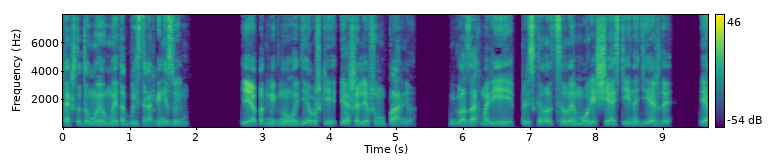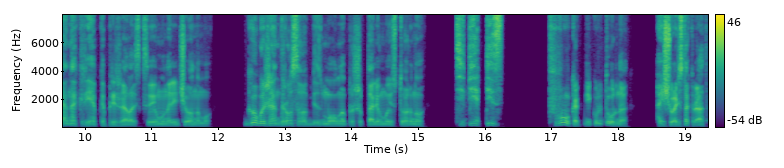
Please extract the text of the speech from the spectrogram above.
так что, думаю, мы это быстро организуем». Я подмигнул и девушке, и ошалевшему парню. В глазах Марии плескало целое море счастья и надежды, и она крепко прижалась к своему нареченному. Губы же Андросова безмолвно прошептали в мою сторону «Тебе пиз...» Фу, как некультурно. А еще аристократ.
